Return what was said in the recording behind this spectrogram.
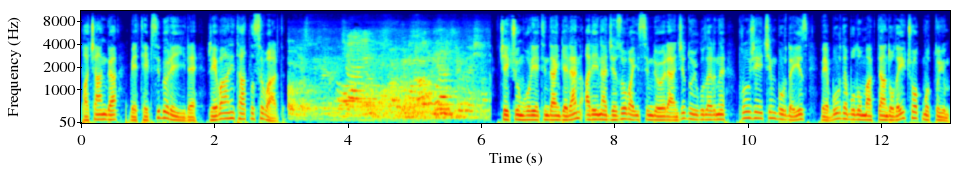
paçanga ve tepsi böreği ile revani tatlısı vardı. Çek Cumhuriyeti'nden gelen Aleyna Cezova isimli öğrenci duygularını proje için buradayız ve burada bulunmaktan dolayı çok mutluyum.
